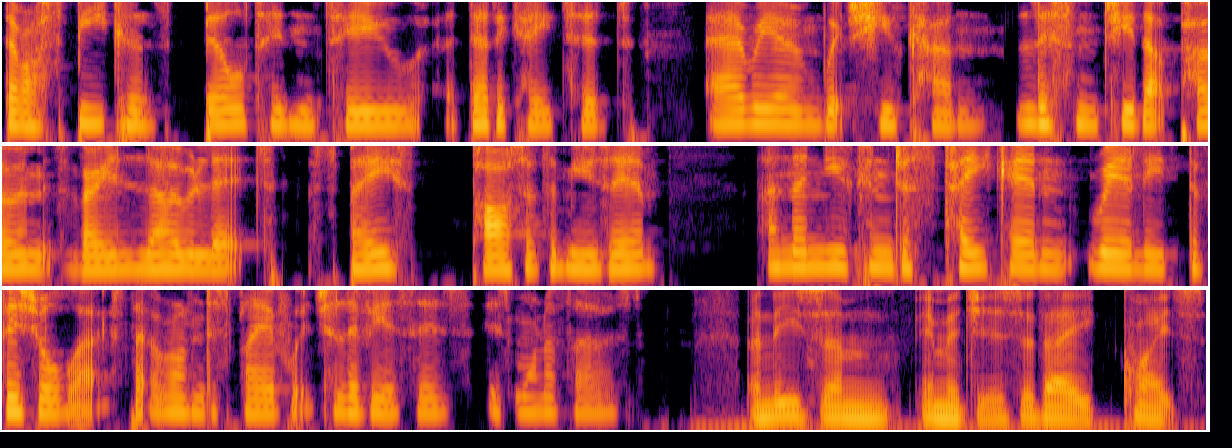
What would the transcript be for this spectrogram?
There are speakers built into a dedicated area in which you can listen to that poem. It's a very low lit space, part of the museum. And then you can just take in really the visual works that are on display, of which Olivia's is, is one of those. And these um, images, are they quite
